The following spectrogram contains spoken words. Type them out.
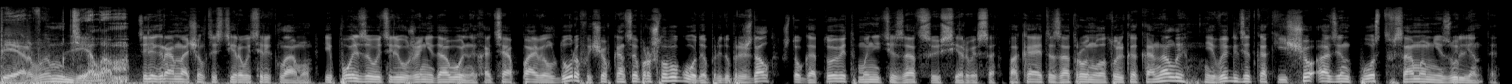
Первым делом. Телеграм начал тестировать рекламу, и пользователи уже недовольны, хотя Павел Дуров еще в конце прошлого года предупреждал, что готовит монетизацию сервиса. Пока это затронуло только каналы и выглядит как еще один пост в самом низу ленты.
